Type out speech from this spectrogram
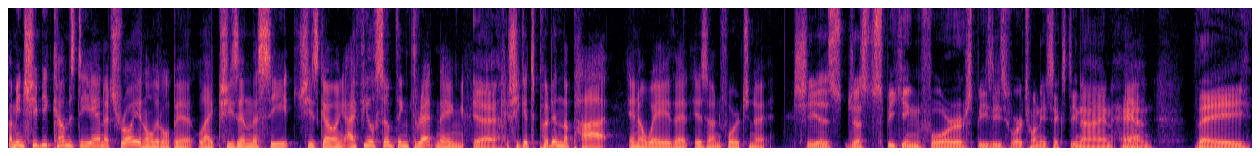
I mean, she becomes Deanna Troi in a little bit. Like she's in the seat, she's going, "I feel something threatening." Yeah. She gets put in the pot in a way that is unfortunate. She is just speaking for species for 2069, and they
